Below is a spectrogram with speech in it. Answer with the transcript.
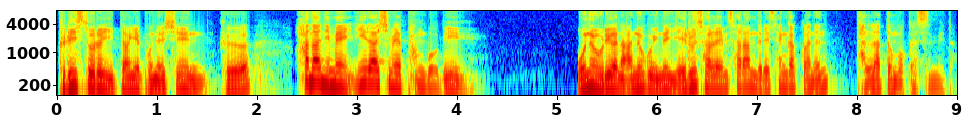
그리스도를 이 땅에 보내신 그 하나님의 일하심의 방법이 오늘 우리가 나누고 있는 예루살렘 사람들의 생각과는 달랐던 것 같습니다.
